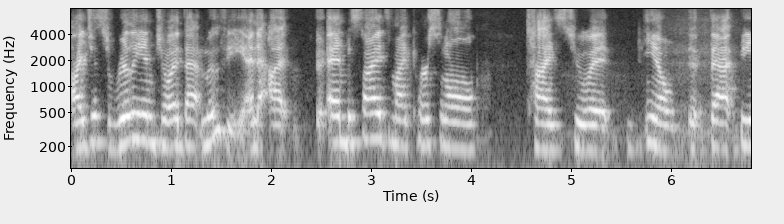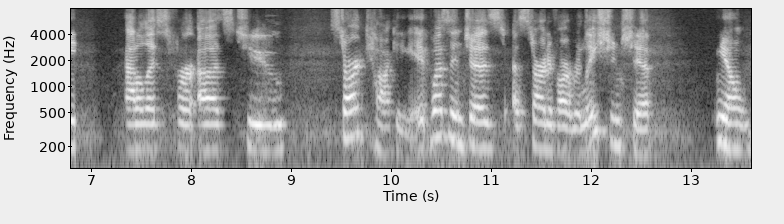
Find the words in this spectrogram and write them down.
I just really enjoyed that movie, and I, and besides my personal ties to it, you know, that being catalyst for us to start talking. It wasn't just a start of our relationship you know,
